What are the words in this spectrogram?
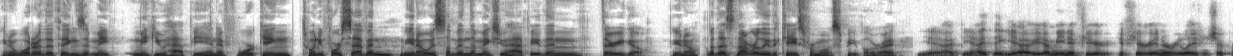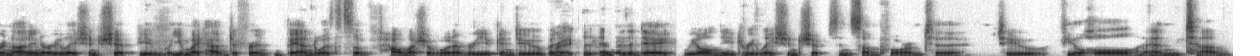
You know what are the things that make make you happy? And if working 24/7 you know is something that makes you happy then there you go you know but that's not really the case for most people right Yeah, I think yeah. I mean, if you're if you're in a relationship or not in a relationship, you you might have different bandwidths of how much of whatever you can do. But Right. at the end of the day, we all need relationships in some form to to feel whole. And um,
